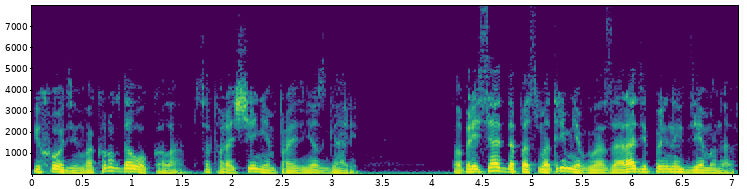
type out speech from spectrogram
и ходим, вокруг да около», — с отвращением произнес Гарри. «Но присядь да посмотри мне в глаза ради пыльных демонов».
